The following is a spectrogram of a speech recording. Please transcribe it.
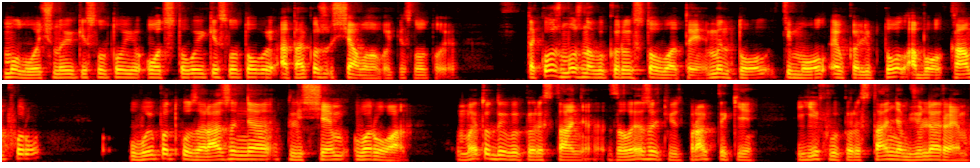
молочною кислотою, оцтовою кислотою, а також щаволовою кислотою. Також можна використовувати ментол, тімол, евкаліптол або камфору у випадку зараження кліщем вароа. Методи використання залежать від практики їх використання бджолярем.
